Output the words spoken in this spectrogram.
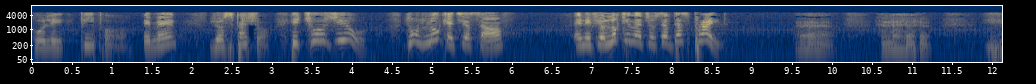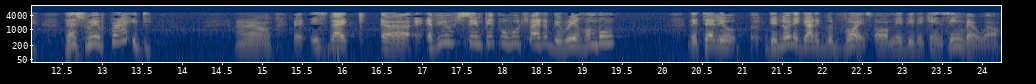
holy people. Amen? You're special. He chose you. Don't look at yourself. And if you're looking at yourself, that's pride. that's real pride. Uh, it's like, uh, have you seen people who try to be real humble? They tell you, uh, they know they got a good voice, or maybe they can sing very well.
